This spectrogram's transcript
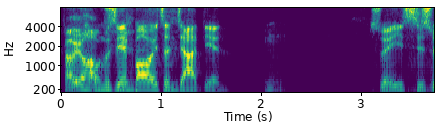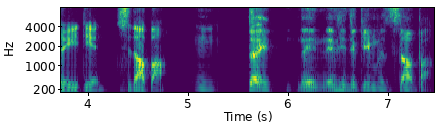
然后又好，我们直接包一整家店。嗯，随意吃随意点，吃到饱。嗯，对，那那天就给你们吃到饱，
